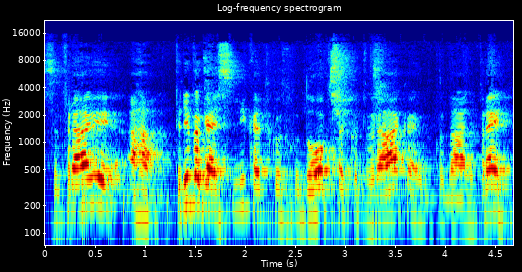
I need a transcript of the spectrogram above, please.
se pravi, aha, treba ga je slikati kot hudobca, kot vraka in tako dalje. Prej,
